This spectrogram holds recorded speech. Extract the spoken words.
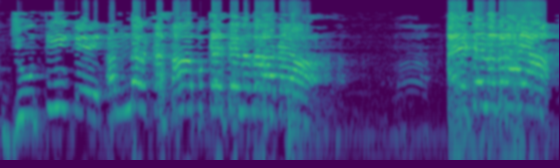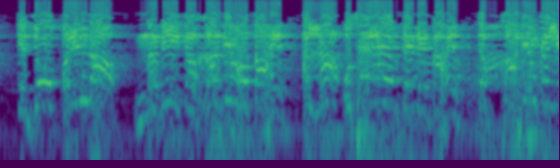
جوتی کے اندر کا سانپ کیسے نظر آ گیا؟ ایسے نظر آیا کہ جو پرندہ نبی کا خادم ہوتا ہے، اللہ اسے عیب دے دیتا ہے۔ جب خادم کا یہ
